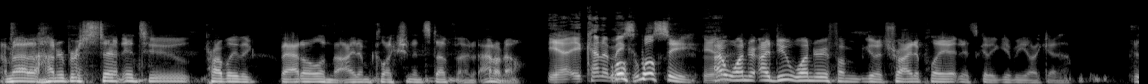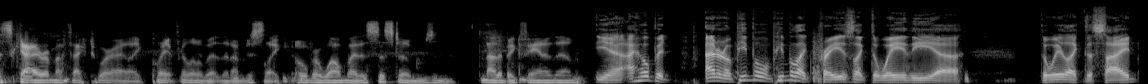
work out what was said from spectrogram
I'm not 100% into probably the battle and the item collection and stuff. I, I don't know. Yeah, it kind of We'll, makes we'll see. Yeah. I wonder, I do wonder if I'm going to try to play it and it's going to give me like a the Skyrim effect where I like play it for a little bit, and then I'm just like overwhelmed by the systems and not a big fan of them. Yeah, I hope it. I don't know. People people like praise like the way the uh, the way like the side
